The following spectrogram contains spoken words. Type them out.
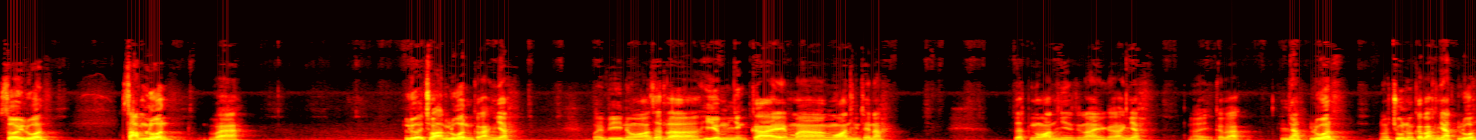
rơi luôn. Sắm luôn Và lựa chọn luôn các anh nhá. Bởi vì nó rất là hiếm những cái mà ngon như thế này. Rất ngon như thế này các anh nhá. Đấy, các bác nhặt luôn. Nói chung là các bác nhặt luôn.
